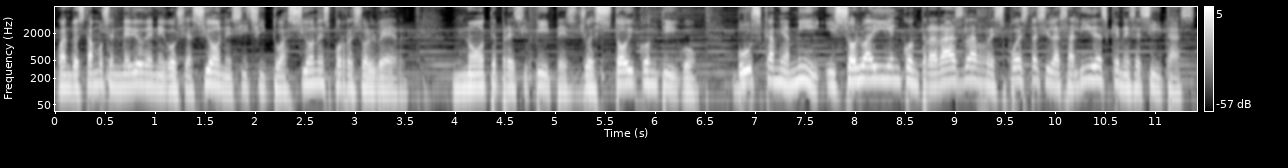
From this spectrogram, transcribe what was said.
cuando estamos en medio de negociaciones y situaciones por resolver. No te precipites, yo estoy contigo. Búscame a mí y solo ahí encontrarás las respuestas y las salidas que necesitas.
